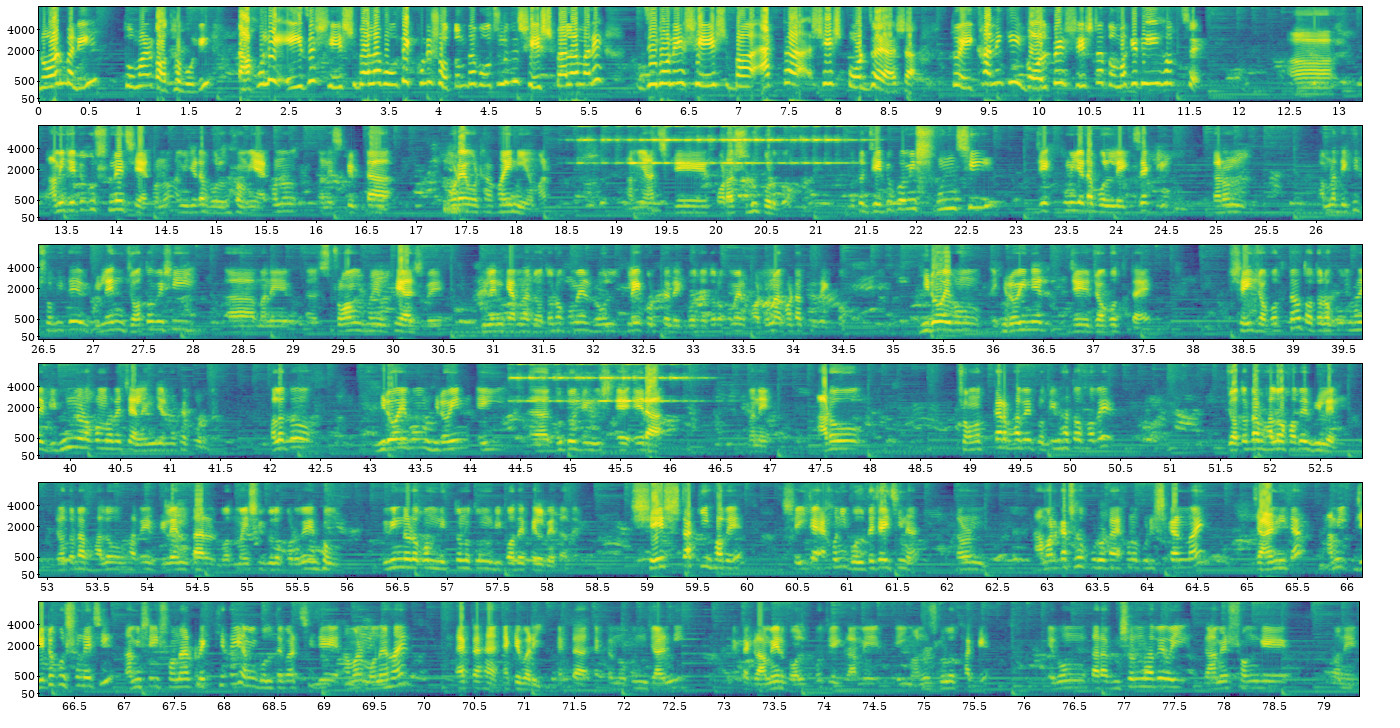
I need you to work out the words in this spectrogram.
নর্মালি তোমার কথা বলি, তাহলে এই যে শেষ বেলা বলতে এক্ষুনি সত্যমদা বলছিল যে শেষ বেলা মানে জীবনের শেষ বা একটা শেষ পর্যায়ে আসা। তো এখানে কি গল্পের শেষটা তোমাকে দিয়েই হচ্ছে? আমি যেটুকু শুনেছি এখনও, আমি যেটা বললাম, আমি এখনও মানে স্ক্রিপ্টটা পড়ে ওঠা হয়নি আমার। আমি আজকে পড়া শুরু করব। তো যেটুকু আমি শুনছি, যে তুমি যেটা বললে এক্স্যাক্টলি কারণ আমরা দেখি ছবিতে ভিলেন যত বেশি মানে স্ট্রং হয়ে উঠে আসবে ভিলেনকে আমরা যত রকমের রোল প্লে করতে দেখব, যত রকমের ঘটনা ঘটাতে দেখব হিরো এবং হিরোইনের যে জগৎটায়, সেই জগৎটাও তত রকমভাবে, বিভিন্ন রকমভাবে চ্যালেঞ্জের মুখে পড়বে। ফলত হিরো এবং হিরোইন এই দুটো জিনিস এরা মানে আরও চমৎকার ভাবে প্রতিভাত হবে, যতটা ভালো হবে ভিলেন যতটা ভালোভাবে ভিলেন তার বদমাইশিগুলো করবে এবং বিভিন্ন রকম নিত্য নতুন বিপদে ফেলবে তাদের। শেষটা কি হবে, সেইটা এখনই বলতে চাইছি না। কারণ আমার কাছেও পুরোটা এখনও পরিষ্কার নয় জার্নিটা। আমি যেটুকু শুনেছি, আমি সেই শোনার প্রেক্ষিতেই আমি বলতে পারছি যে আমার মনে হয় একটা হ্যাঁ একেবারেই একটা একটা নতুন জার্নি, একটা গ্রামের গল্প যে গ্রামে এই মানুষগুলো থাকে এবং তারা ভীষণভাবে ওই গ্রামের সঙ্গে মানে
